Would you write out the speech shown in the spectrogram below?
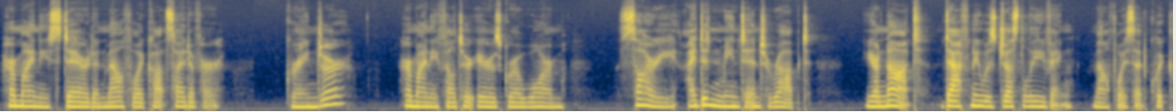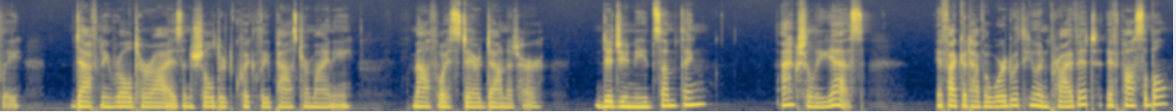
Hermione stared, and Malfoy caught sight of her. Granger? Hermione felt her ears grow warm. Sorry, I didn't mean to interrupt. You're not. Daphne was just leaving, Malfoy said quickly. Daphne rolled her eyes and shouldered quickly past Hermione. Malfoy stared down at her. Did you need something? Actually, yes. If I could have a word with you in private, if possible?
